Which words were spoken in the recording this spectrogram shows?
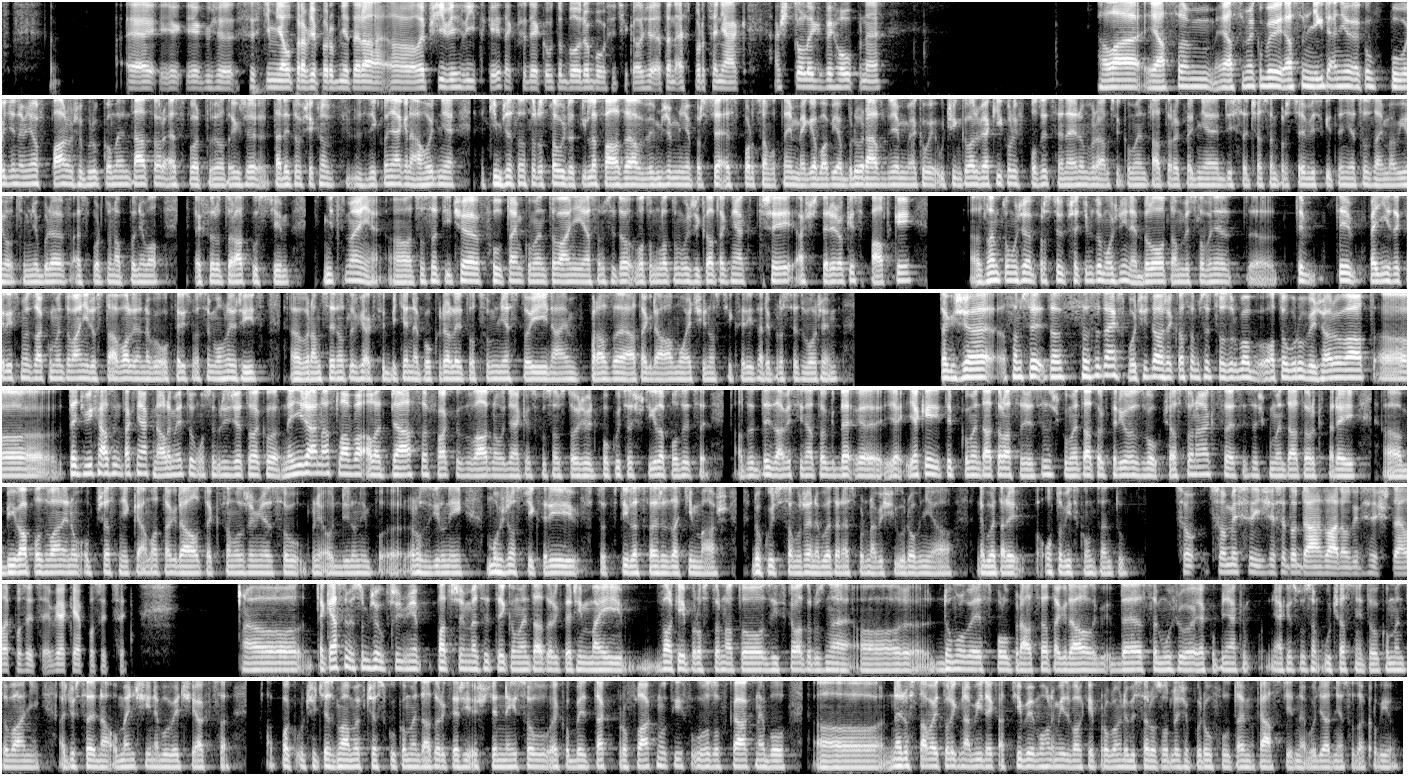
Jakože jsi s tím měl pravděpodobně teda uh, lepší vyhlídky, tak před jakou to bylo dobou si čekal, že ten esport se nějak až tolik vyhoupne, Hele, já jsem, já jsem jakoby, já jsem nikdy ani jako v původě neměl v plánu, že budu komentátor e-sportu, jo, takže tady to všechno vzniklo nějak náhodně. Tím, že jsem se dostal už do téhle fáze a vím, že mě prostě e-sport samotný mega baví a budu rád v něm jakoby účinkovat v jakýkoliv pozici, nejenom v rámci komentátora, klidně, když se časem prostě vyskytne něco zajímavého, co mě bude v e-sportu naplňovat, tak se do toho rád pustím. Nicméně, co se týče full-time komentování, já jsem si to o tomhle tomu říkal tak nějak tři až čtyři roky zpátky, Vzhledem k tomu, že prostě předtím to možný nebylo, tam vysloveně eh, ty, ty peníze, které jsme za komentování dostávali, nebo o kterých jsme si mohli říct, eh, v rámci jednotlivých akcí by tě nepokryly to, co mě stojí nájem v Praze a tak dále, moje činnosti, které tady prostě tvořím. Takže jsem si, ten, jsem si to nějak spočítal, řekl jsem si, co zhruba o to budu vyžadovat. Uh, teď vycházím tak nějak na limitu, musím říct, že to jako není žádná slava, ale dá se fakt zvládnout nějakým způsobem z toho, že pokud jsi v téhle pozici. A to teď závisí na to, kde, jaký typ komentátora jsi. Jestli jsi komentátor, který ho zvou často na akce, jestli jsi komentátor, který uh, bývá pozván jenom občas někam a tak dál, tak samozřejmě jsou úplně oddílný, rozdílné možnosti, které v, v téhle sféře zatím máš dokud samozřejmě nebude ten esport na vyšší úrovni a nebude tady o to víc kontentu. Co, co myslíš, že se to dá zvládnout, když jsi v téhle pozici? V jaké pozici? Uh, tak já si myslím, že upřímně patřím mezi ty komentátory, kteří mají velký prostor na to získávat různé uh, domluvy, spolupráce a tak dále, kde se můžu jakoby nějakým, nějakým způsobem účastnit toho komentování, ať už se jedná o menší nebo větší akce. A pak určitě máme v Česku komentátory, kteří ještě nejsou jakoby tak profláknutí v úvozovkách nebo uh, nedostávají tolik nabídek a ti by mohli mít velký problém, kdyby se rozhodli, že půjdou full time castit nebo dělat něco takového.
